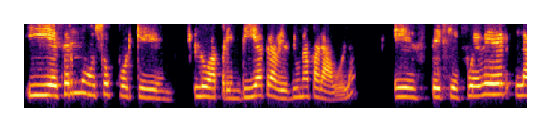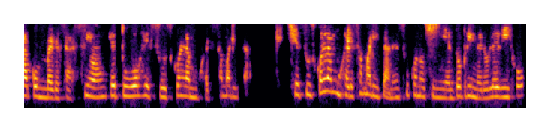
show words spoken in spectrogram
Y es hermoso porque lo aprendí a través de una parábola, este, que fue ver la conversación que tuvo Jesús con la mujer samaritana. Jesús con la mujer samaritana en su conocimiento primero le dijo,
